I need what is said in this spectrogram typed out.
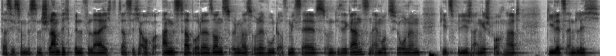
dass ich so ein bisschen schlampig bin vielleicht, dass ich auch Angst habe oder sonst irgendwas oder Wut auf mich selbst und diese ganzen Emotionen, die jetzt Felice angesprochen hat, die letztendlich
